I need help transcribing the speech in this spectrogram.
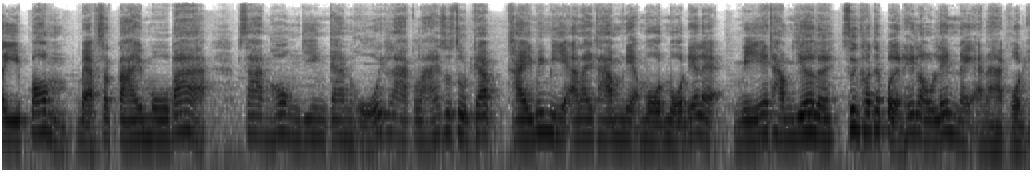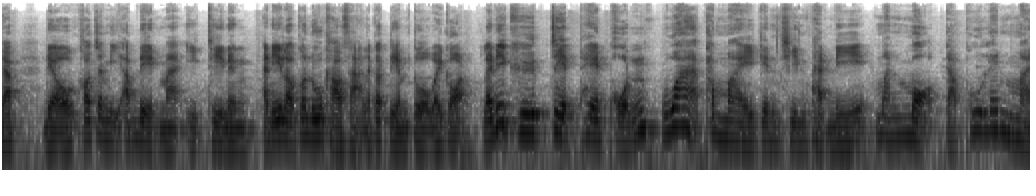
ตีป้อม แบบสไตล์โมบ้าสร้างห้องยิงกันโหยหลากหลายสุดๆครับใครไม่มีอะไรทำเนี่ยโหมดโหมดนี้แหละ มีให้ทำเยอะเลย ซึ่งเขาจะเปิดให้เราเล่นในอนาคตครับ เดี๋ยวเขาจะมีอัปเดตมาอีกทีหนึ่งอันนี้เราก็รู้ข่าวสารแล้วก็เตรียมตัวไว้ก่อน และนี่คือ 7 เหตุผลว่าทำไมเกนชินแพทนี้ มันเหมาะกับผู้เล่นใหม่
